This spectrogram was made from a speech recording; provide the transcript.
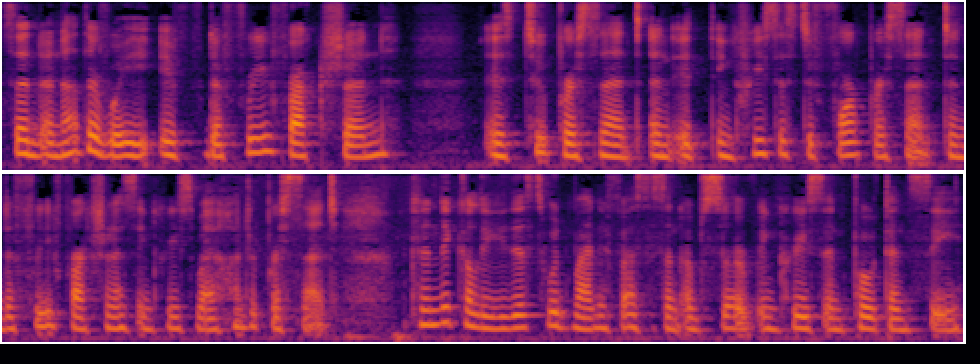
said another way, if the free fraction is 2% and it increases to 4%, then the free fraction has increased by 100%. Clinically, this would manifest as an observed increase in potency.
